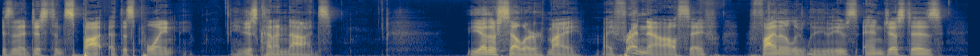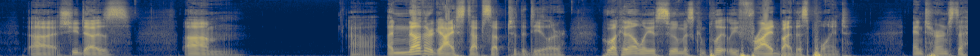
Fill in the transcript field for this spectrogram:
is in a distant spot at this point. He just kind of nods. The other seller, my my friend now, I'll say, finally leaves, and just as uh, she does, um, uh, another guy steps up to the dealer who I can only assume is completely fried by this point, and turns to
